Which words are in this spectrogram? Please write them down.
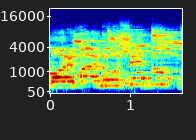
পর মানুষে দুঃখ।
